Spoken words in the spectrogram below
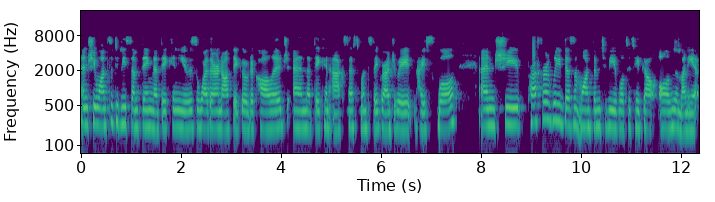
and she wants it to be something that they can use whether or not they go to college and that they can access once they graduate high school. And she preferably doesn't want them to be able to take out all of the money at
